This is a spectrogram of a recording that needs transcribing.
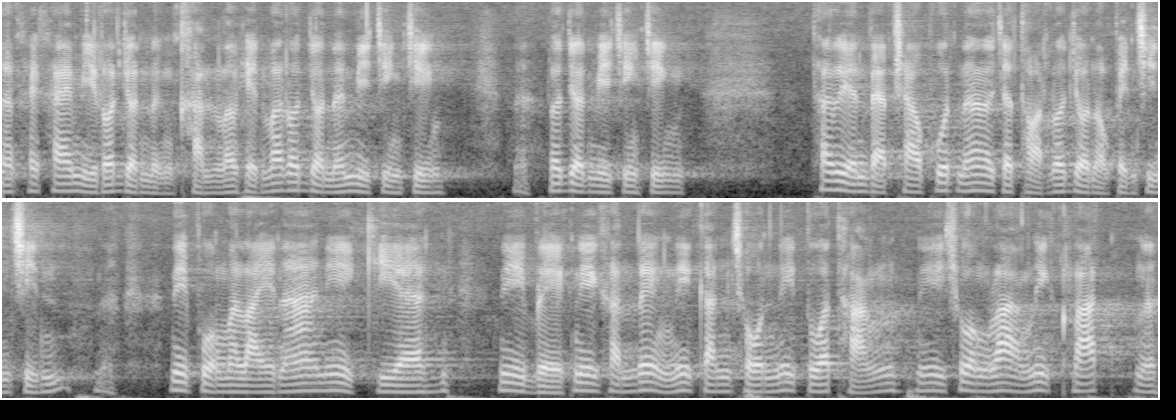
นะคล้ายๆ มีรถยนต์หนึ่งคัน เราเห็นว่ารถยนต์นั้นมีจริงๆนะรถยนต์มีจริง ๆ ถ้าเรียนแบบชาวพุทธนะเราจะถอดรถยนต์ออกเป็นชิ้นๆนี่พวงมาลัยนะ นี่เกียร์นี่เบรกนี่คันเร่ง นี่กันชน นี่ตัวถัง นี่ช่วงล่าง นี่คลัตนะ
